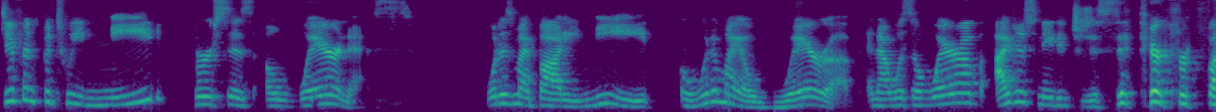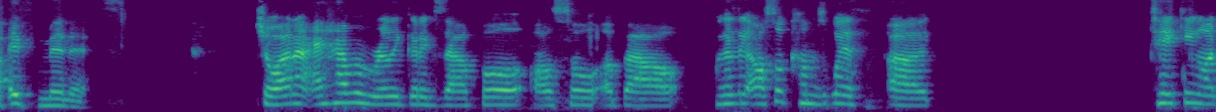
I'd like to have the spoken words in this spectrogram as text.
difference between need versus awareness what does my body need or what am I aware of? And I was aware of, I just needed to just sit there for five minutes. Joanna, I have a really good example also about because it also comes with uh, taking on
